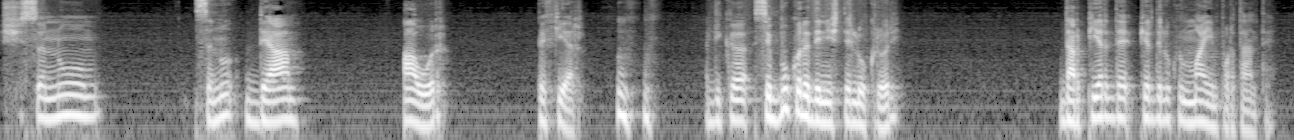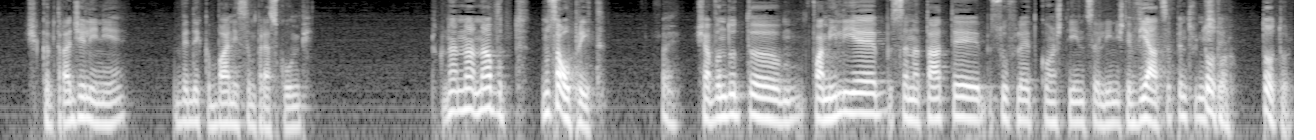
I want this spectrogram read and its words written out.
și să nu, să nu dea aur pe fier. Adică se bucură de niște lucruri, dar pierde, pierde lucruri mai importante. Și când trage linie, vede că banii sunt prea scumpi. N-a, n-a avut, nu s-a oprit. Fai. Și a vândut uh, familie, sănătate, suflet, conștiință, liniște, viață pentru niște... Totul. Totul.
